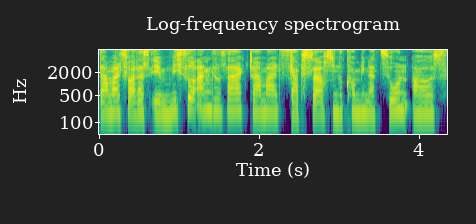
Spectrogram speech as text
Damals war das eben nicht so angesagt. Damals gab es auch so eine Kombination aus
